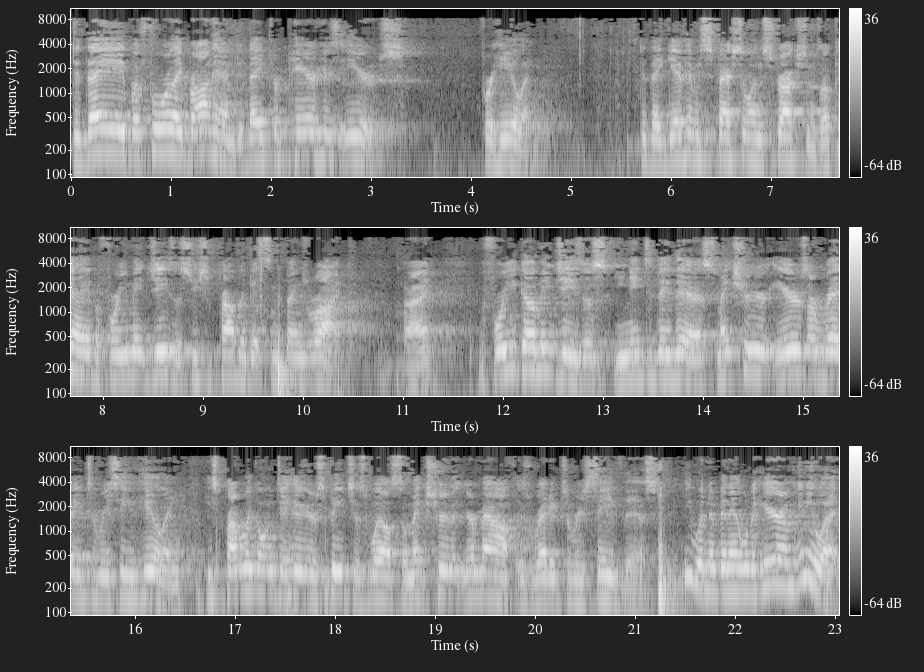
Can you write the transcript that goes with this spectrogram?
Did they, before they brought him, did they prepare his ears for healing? Did they give him special instructions? Okay, before you meet Jesus, you should probably get some things right. Alright? Before you go meet Jesus, you need to do this. Make sure your ears are ready to receive healing. He's probably going to hear your speech as well, so make sure that your mouth is ready to receive this. He wouldn't have been able to hear him anyway.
